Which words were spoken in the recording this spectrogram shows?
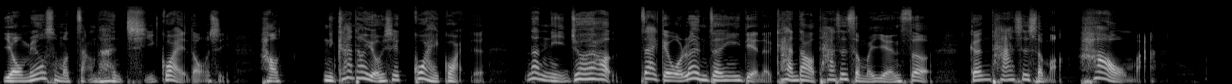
有没有什么长得很奇怪的东西？好，你看到有一些怪怪的，那你就要再给我认真一点的看到它是什么颜色，跟它是什么号码。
